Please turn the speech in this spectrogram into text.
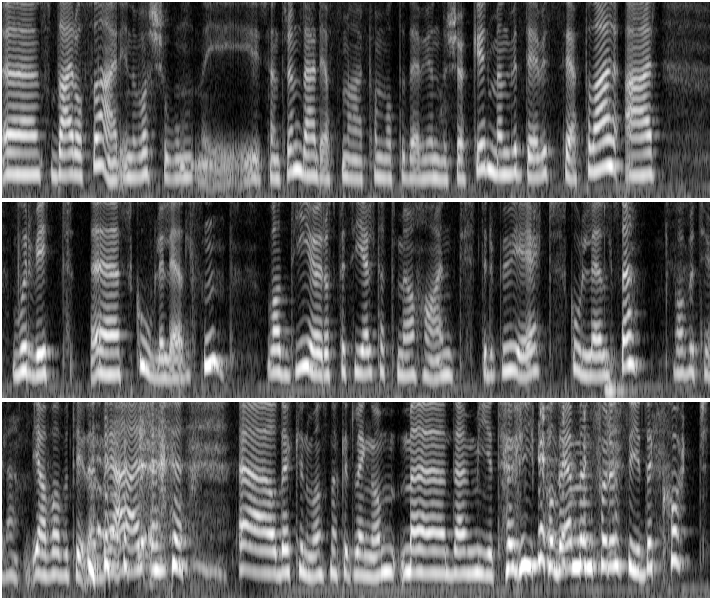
eh, Så der også er innovasjon i, i, sentrum. Det er det som er på en måte det vi undersøker. Men det vi ser på der, er hvorvidt eh, skoleledelsen Hva de gjør, og spesielt dette med å ha en distribuert skoleledelse. Hva betyr det? Ja, hva betyr det? Det er, eh, og det kunne man snakket lenge om, men det er mye teori på det. Men for å si det kort,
